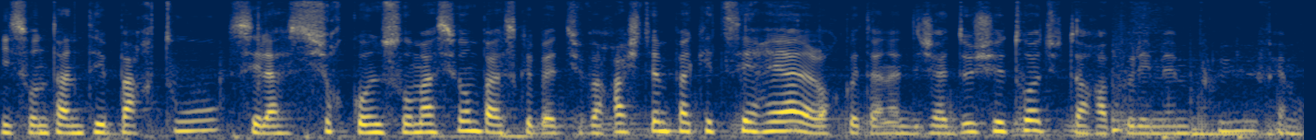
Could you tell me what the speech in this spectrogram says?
Ils sont tentés partout. C'est la surconsommation parce que ben, tu vas racheter un paquet de céréales alors que tu en as déjà deux chez toi, tu t'en rappelais même plus. Enfin, bon.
